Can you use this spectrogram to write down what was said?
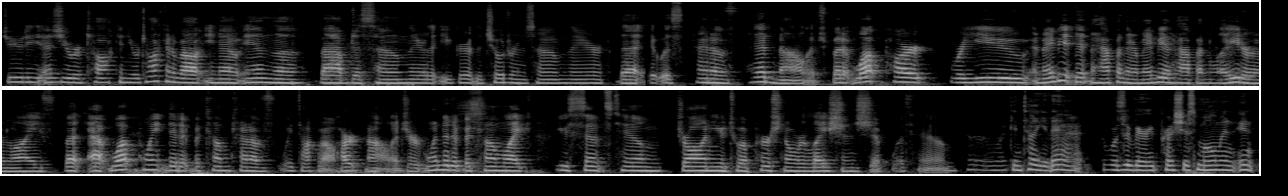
Judy, as you were talking, you were talking about, you know, in the Baptist home there that you grew at the children's home there, that it was kind of head knowledge. But at what part were you, and maybe it didn't happen there, maybe it happened later in life, but at what point did it become kind of, we talk about heart knowledge, or when did it become like you sensed him drawing you to a personal relationship with him? Um, I can tell you that it was a very precious moment in,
